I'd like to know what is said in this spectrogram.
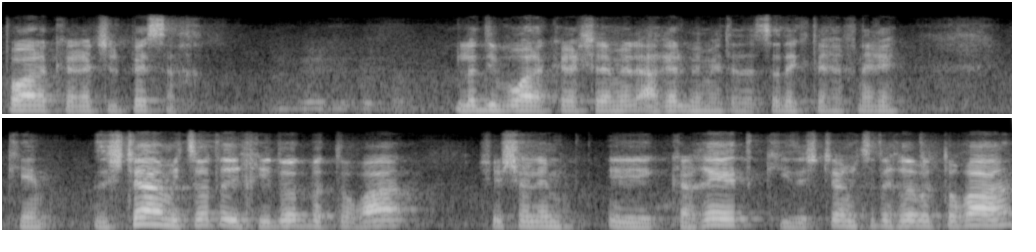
פה על הכרת של פסח. לא דיברו על הכרת של הראל באמת, אתה צודק, תכף נראה. כן, זה שתי המצוות היחידות בתורה שיש עליהן אה, כרת, כי זה שתי המצוות היחידות בתורה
